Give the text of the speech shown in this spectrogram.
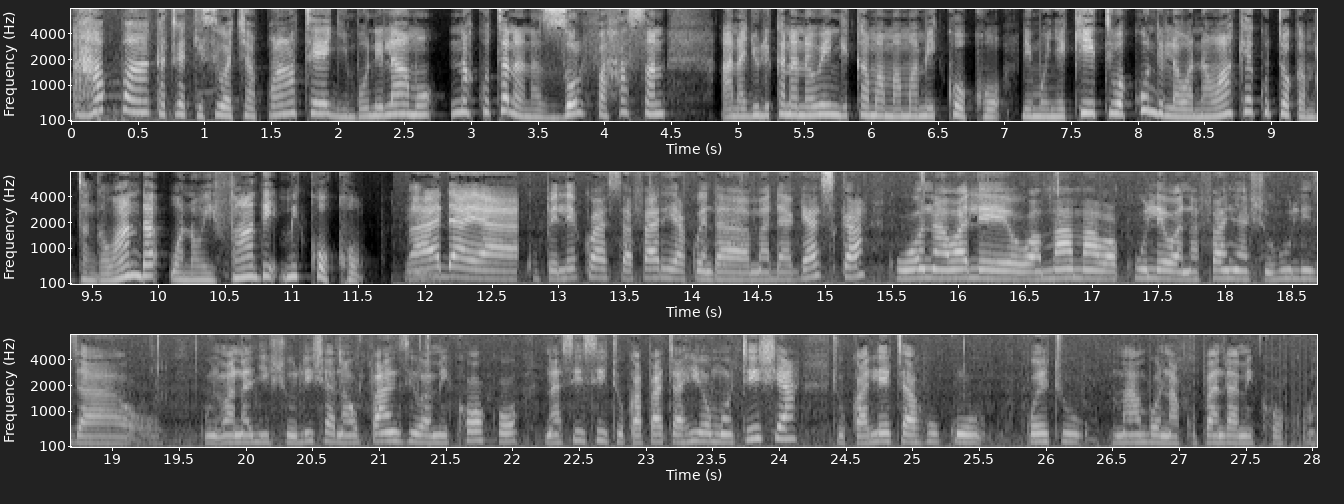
Hapa katika kisiwa cha Pate jimboni Lamu nakutana na Zulfa Hassan, anajulikana na wengi kama Mama Mikoko. Ni mwenyekiti wa kundi la wanawake kutoka Mtangawanda wanaohifadhi mikoko. Baada ya kupelekwa safari ya kwenda Madagaskar kuona wale wamama wa kule wanafanya shughuli za wanajishughulisha na upanzi wa mikoko, na sisi tukapata hiyo motisha, tukaleta huku kwetu mambo na kupanda mikoko.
